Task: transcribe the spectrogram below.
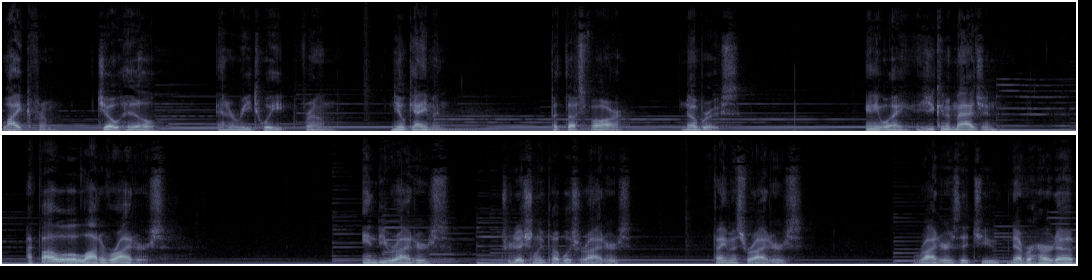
like from Joe Hill and a retweet from Neil Gaiman, but thus far, no Bruce. Anyway, as you can imagine, I follow a lot of writers indie writers, traditionally published writers, famous writers, writers that you've never heard of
